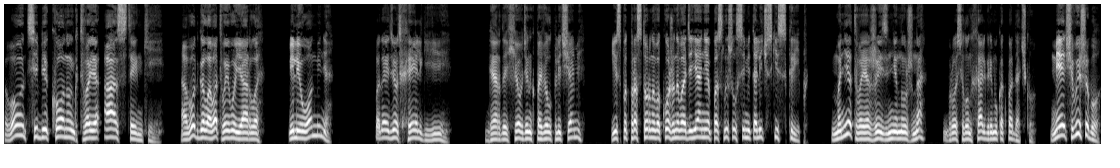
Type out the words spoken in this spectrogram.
«Вот тебе, конунг, твоя Астенки, а вот голова твоего ярла. Или он меня? Подойдет Хельги и... Гарда Хевдинг повел плечами. Из-под просторного кожаного одеяния послышался металлический скрип. «Мне твоя жизнь не нужна», — бросил он Хальгриму как подачку. «Меч вышибу.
